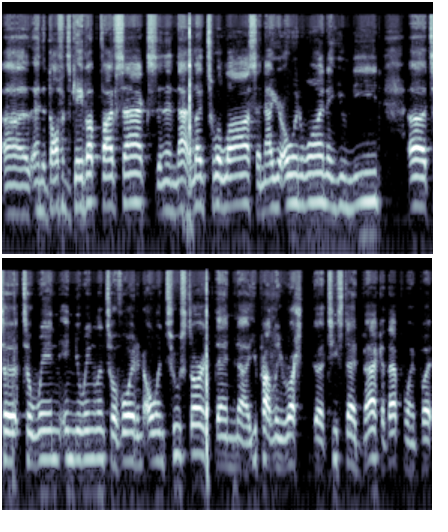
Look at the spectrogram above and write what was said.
uh, and the Dolphins gave up five sacks, and then that led to a loss. And now you're 0 1, and you need uh, to to win in New England to avoid an 0 2 start. Then uh, you probably rush uh, Stead back at that point. But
